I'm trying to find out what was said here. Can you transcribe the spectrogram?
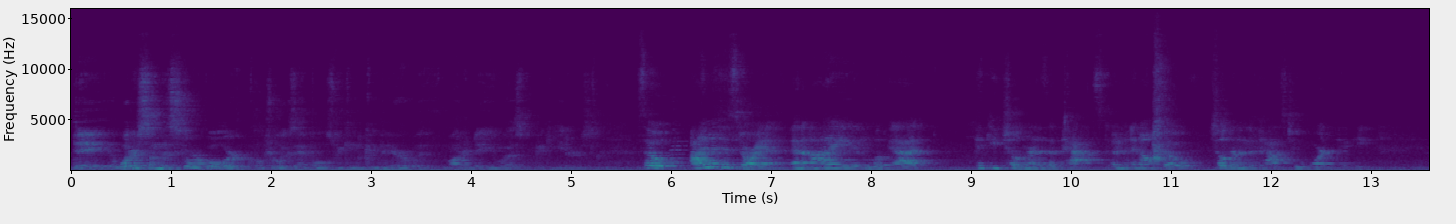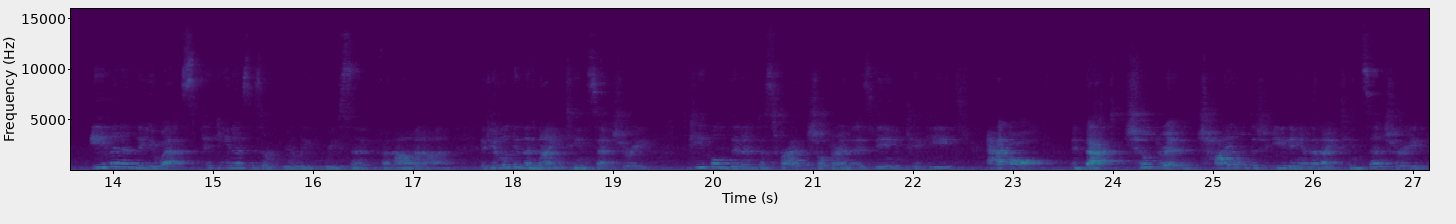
day? What are some historical or cultural examples we can compare with modern day U.S. picky eaters? So I'm a historian, and I look at picky children in the past, and, and also children in the past who weren't picky. Even in the US, pickiness is a really recent phenomenon. If you look in the 19th century, people didn't describe children as being picky at all. In fact, children, childish eating in the 19th century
